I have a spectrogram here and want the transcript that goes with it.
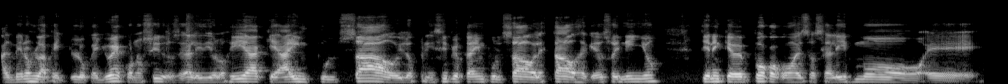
al menos lo que, lo que yo he conocido, o sea, la ideología que ha impulsado y los principios que ha impulsado el Estado desde que yo soy niño, tienen que ver poco con el socialismo eh,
